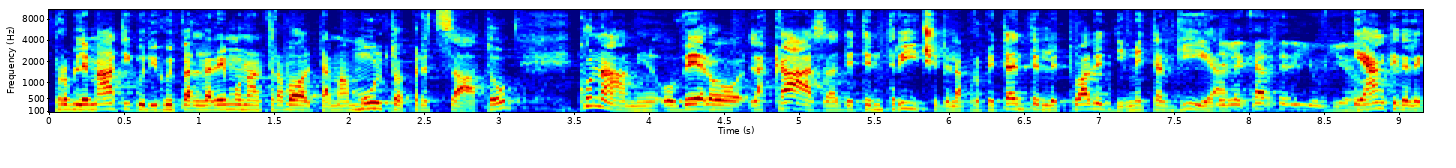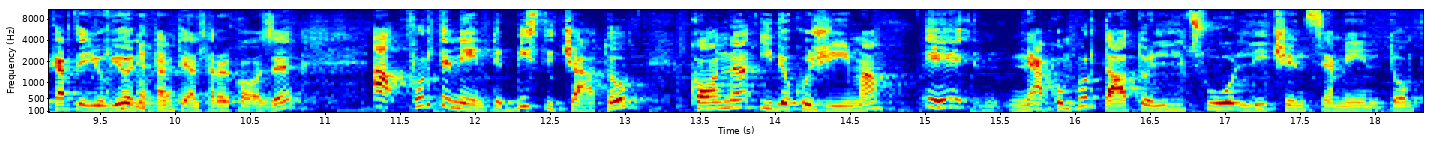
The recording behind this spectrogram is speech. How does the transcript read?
problematico di cui parleremo un'altra volta, ma molto apprezzato. Konami, ovvero la casa detentrice della proprietà intellettuale di Metal Gear Delle carte di Yu-Gi-Oh! e anche delle carte di Yu-Gi-Oh! e di tante altre cose, ha fortemente bisticciato con Hideo Kojima e ne ha comportato il suo licenziamento.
